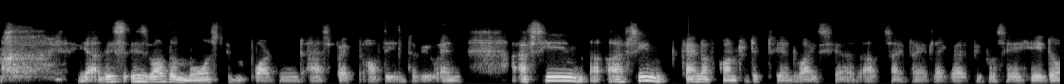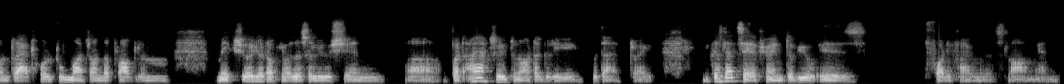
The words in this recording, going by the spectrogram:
yeah this is one of the most important aspect of the interview. And i've seen i've seen kind of contradictory advice here outside right? Like where people say hey don't rat hole too much on the problem. Make sure you're talking about the solution. Uh, but i actually do not agree with that right? Because let's say if your interview is 45 minutes long and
